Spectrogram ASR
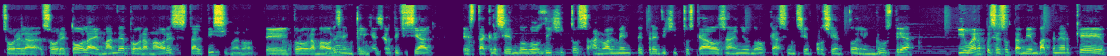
Sobre, la, sobre todo la demanda de programadores está altísima, ¿no? Eh, programadores en inteligencia artificial está creciendo dos dígitos anualmente, tres dígitos cada dos años, ¿no? Casi un 100% en la industria. Y bueno, pues eso también va a tener que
